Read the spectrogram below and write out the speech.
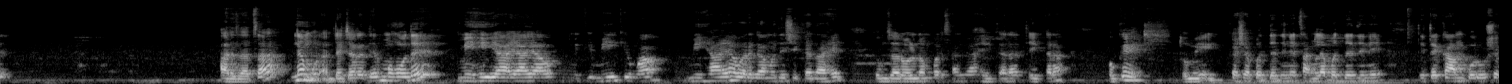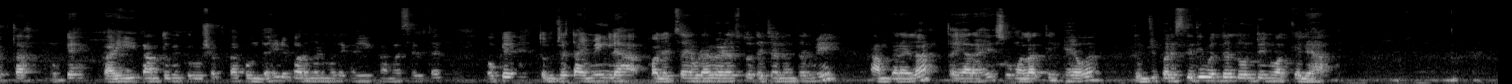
अर्जाचा नमुना. त्याच्यानंतर महोदय मीही या या या मी किंवा मी ह्या या वर्गामध्ये शिकत आहे. तुमचा रोल नंबर सांगा हे करा ते करा. ओके? तुम्ही कशा पद्धतीने चांगल्या पद्धतीने तिथे काम करू शकता ओके? काहीही काम तुम्ही करू शकता कोणत्याही डिपार्टमेंटमध्ये काहीही काम असेल तर ओके? तुमचं टायमिंग लिहा कॉलेजचा एवढा वेळ असतो त्याच्यानंतर मी काम करायला तयार आहे. सो मला ते घ्यावं. तुमची परिस्थितीबद्दल दोन तीन वाक्य लिहा.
